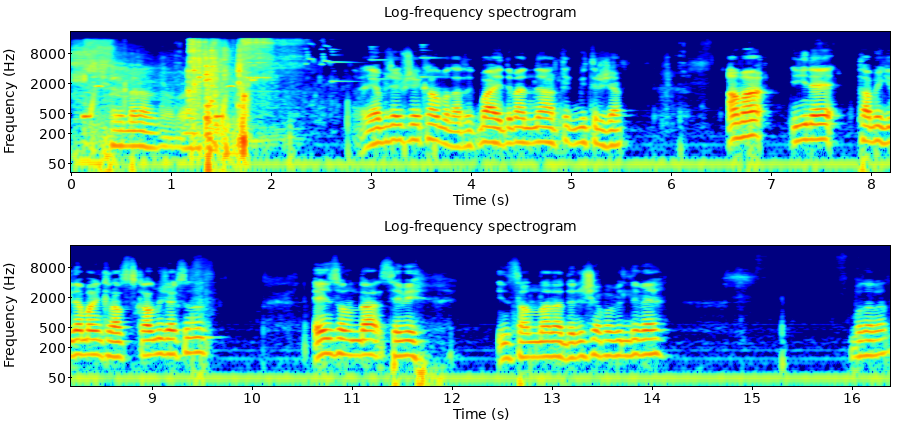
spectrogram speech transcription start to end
Sikerim ben. Yani yapacak bir şey kalmadı artık. Baydı ben de artık bitireceğim. Ama yine tabii ki de Minecraft'sız kalmayacaksınız. En sonunda Semih insanlara dönüş yapabildi ve bu da lan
